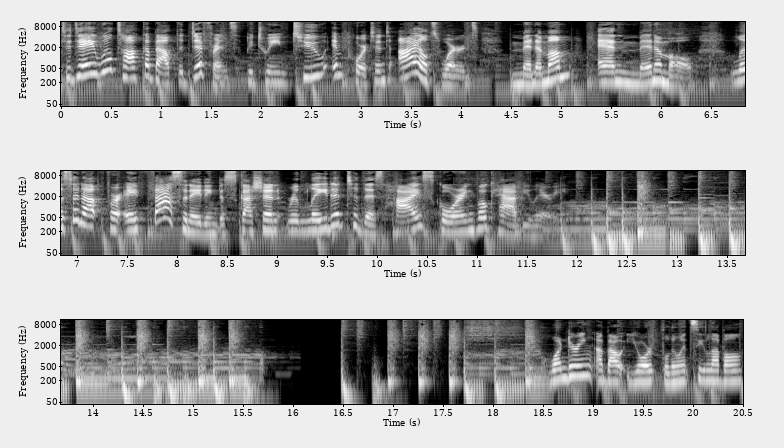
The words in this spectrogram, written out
Today we'll talk about the difference between two important IELTS words, minimum and minimal. Listen up for a fascinating discussion related to this high scoring vocabulary. Wondering about your fluency level?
